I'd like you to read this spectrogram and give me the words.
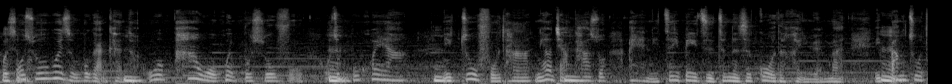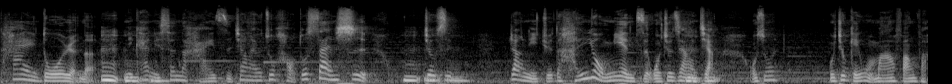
我说为什么不敢看他？我怕我会不舒服。我说不会啊。你祝福他，你要讲他说：“哎呀，你这辈子真的是过得很圆满，你帮助太多人了。嗯，你看你生的孩子将来会做好多善事，嗯，就是让你觉得很有面子。”我就这样讲，我说我就给我妈方法，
